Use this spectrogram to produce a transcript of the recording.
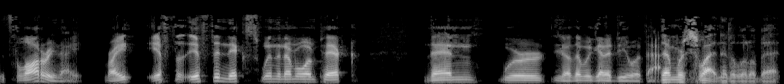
it's lottery night, right? If the if the Knicks win the number one pick, then we're you know then we got to deal with that. Then we're sweating it a little bit.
